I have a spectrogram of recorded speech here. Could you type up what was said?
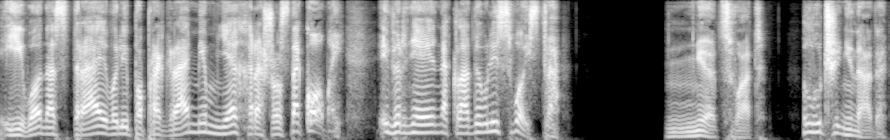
Его настраивали по программе мне хорошо знакомой, вернее, накладывали свойства». «Нет, сват, лучше не надо.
